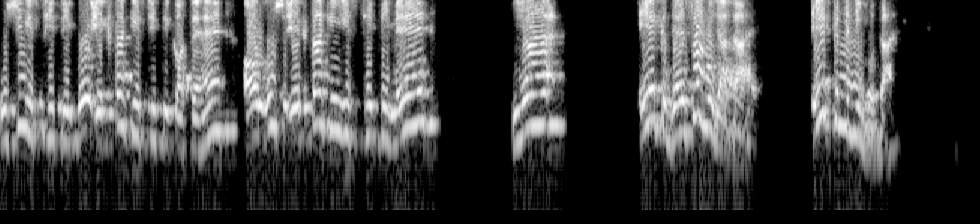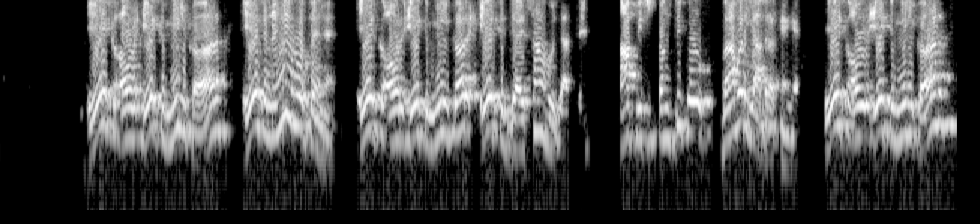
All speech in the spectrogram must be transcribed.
उसी स्थिति को एकता की स्थिति कहते हैं और उस एकता की स्थिति में यह एक जैसा हो जाता है, एक नहीं होता है। एक और एक मिलकर एक नहीं होते हैं। एक और एक मिलकर एक जैसा हो जाते हैं। आप इस पंक्ति को बराबर याद रखेंगे। एक और एक मिलकर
